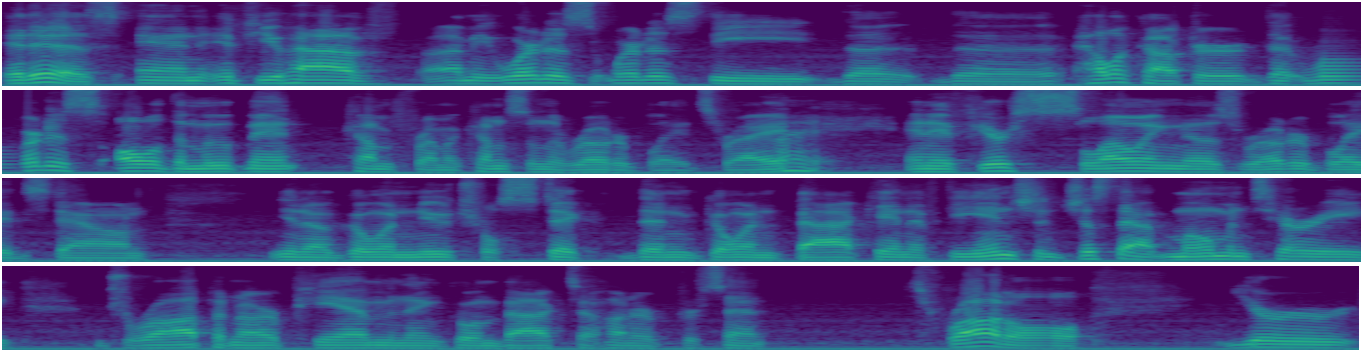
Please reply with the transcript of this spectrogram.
It is, and if you have, I mean, where does where does the the the helicopter that where does all of the movement come from? It comes from the rotor blades, right? Right. And if you're slowing those rotor blades down, you know, going neutral stick, then going back in, if the engine just that momentary drop in RPM and then going back to 100% throttle, your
